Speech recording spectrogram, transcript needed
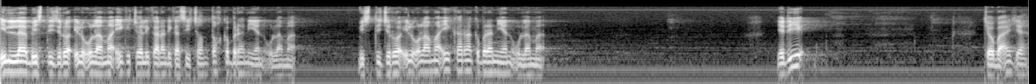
illa bistijra'il ulama'i kecuali karena dikasih contoh keberanian ulama. Bistijra'il ulama'i karena keberanian ulama jadi coba aja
